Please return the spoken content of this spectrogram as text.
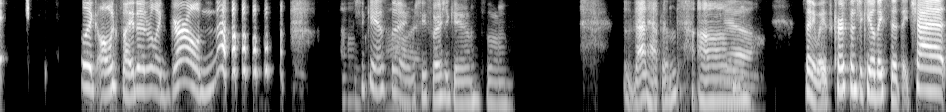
like all excited. We're like, "Girl, no." Oh she can't sing. She swears she can. So that happened. Um yeah. So, anyways, Kirsten and Shaquille, they sit, they chat,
